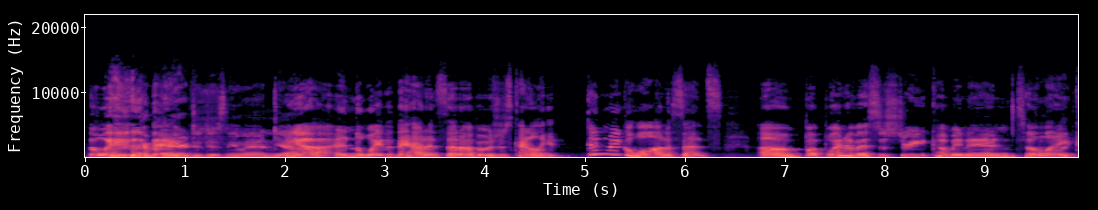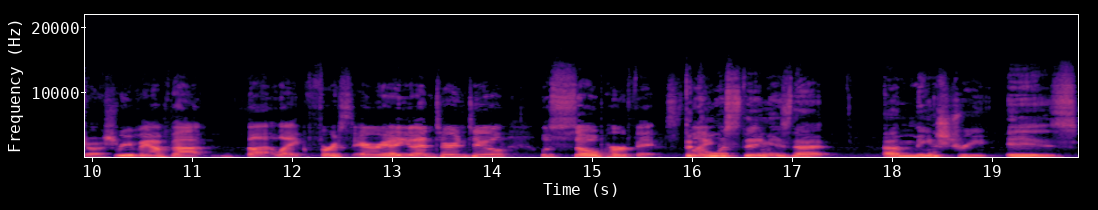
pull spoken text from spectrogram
the way that they Compared to Disneyland, yeah. yeah. and the way that they had it set up, it was just kind of like it didn't make a whole lot of sense. Um, but Buena Vista Street coming in to Oh like revamp that that like first area you enter into was so perfect. The like, coolest thing is that um, Main Street is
